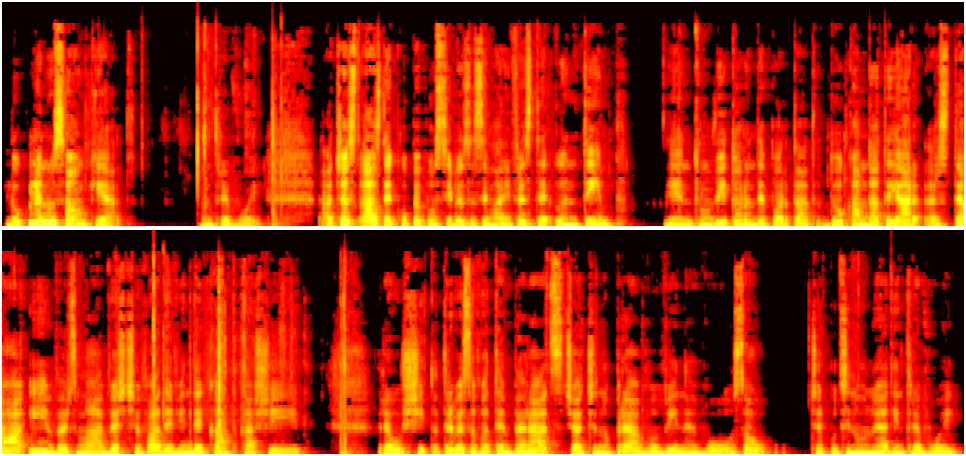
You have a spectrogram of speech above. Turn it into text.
Lucrurile nu s-au încheiat între voi. Acest as de cupe posibil să se manifeste în timp, într-un viitor îndepărtat. Deocamdată, iar steaua invers, mai aveți ceva de vindecat, ca și reușită. Trebuie să vă temperați, ceea ce nu prea vă vine vouă sau cel puțin unuia dintre voi,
